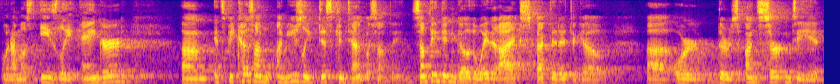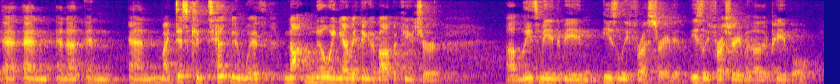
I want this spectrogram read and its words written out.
when I'm most easily angered, um, it's because I'm I'm usually discontent with something. Something didn't go the way that I expected it to go uh, or there's uncertainty and and and, uh, and and my discontentment with not knowing everything about the future um, leads me into being easily frustrated, easily frustrated with other people.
